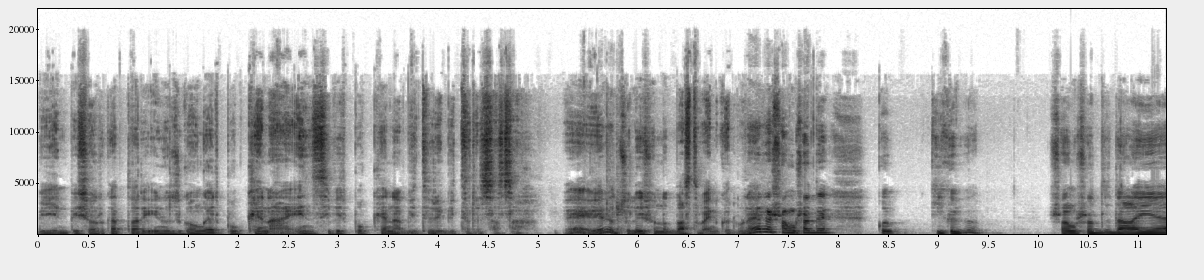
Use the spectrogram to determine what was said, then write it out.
বিএনপি সরকার তো আর ইনুজ গঙ্গের পক্ষে না এনসিপির পক্ষে না, ভিতরে ভিতরে চাচা এরা চলেই সন্ন্যত বাস্তবায়ন করব। না, এরা সংসদে কি কইব? সংসদে দাঁড়াইয়া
